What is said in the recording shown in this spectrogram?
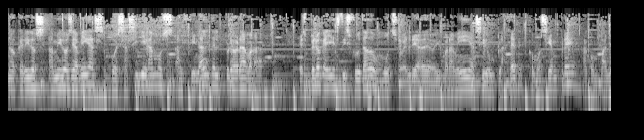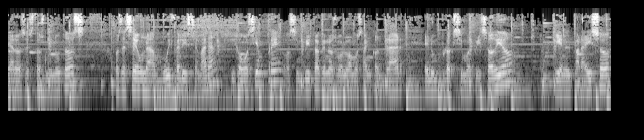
Bueno, queridos amigos y amigas, pues así llegamos al final del programa. Espero que hayáis disfrutado mucho el día de hoy. Para mí ha sido un placer, como siempre, acompañaros estos minutos. Os deseo una muy feliz semana y como siempre os invito a que nos volvamos a encontrar en un próximo episodio, aquí en el paraíso,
